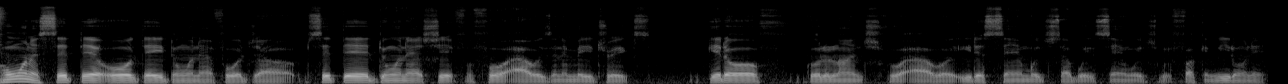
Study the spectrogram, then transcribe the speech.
Who wanna sit there all day doing that for a job? Sit there doing that shit for four hours in the Matrix. Get off, go to lunch for an hour, eat a sandwich, Subway sandwich with fucking meat on it,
